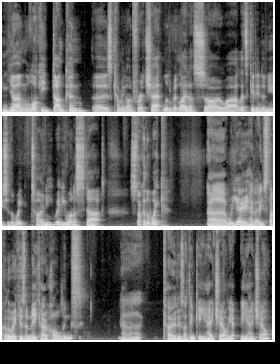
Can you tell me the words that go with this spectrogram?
Young Lockie Duncan uh, is coming on for a chat a little bit later. So uh, let's get into news of the week. Tony, where do you want to start? Stock of the week. Uh, well, yeah, he had a stock of the week is Emeco Holdings. Uh, code is, I think, EHL. Yep, EHL.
